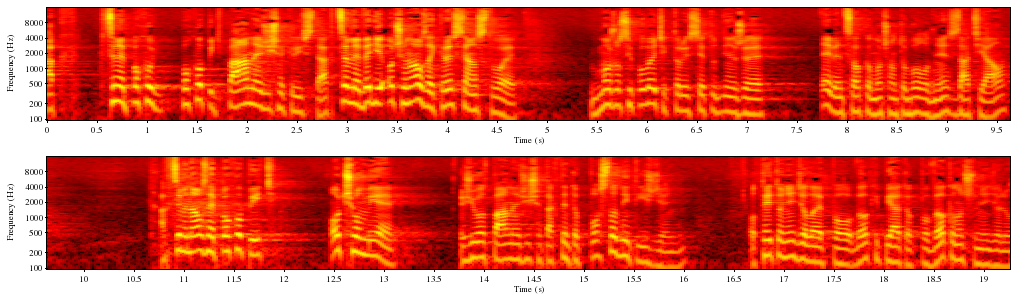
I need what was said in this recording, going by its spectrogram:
ak chceme pochopiť Pána Ježiša Krista, ak chceme vedieť, o čo naozaj kresťanstvo je, možno si poviete, ktorí ste tu dnes, že Neviem celkom, o čom to bolo dnes, zatiaľ. A chceme naozaj pochopiť, o čom je život Pána Ježiša, tak tento posledný týždeň, od tejto nedele po Veľký piatok, po Veľkonočnú nedelu,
